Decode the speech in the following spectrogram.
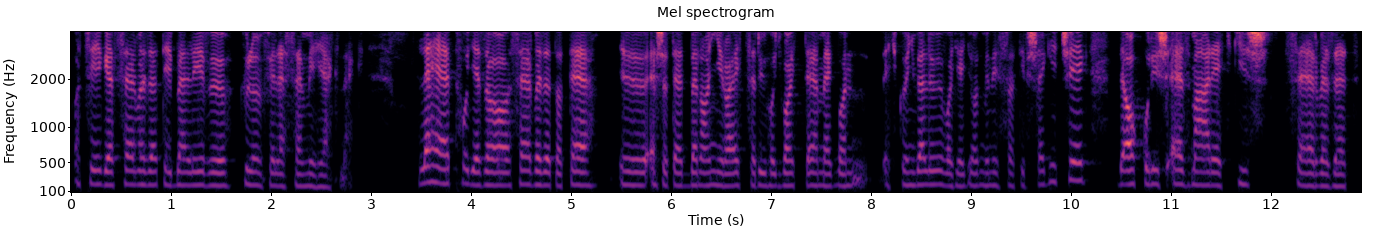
a céged szervezetében lévő különféle személyeknek. Lehet, hogy ez a szervezet a te esetedben annyira egyszerű, hogy vagy te, meg van egy könyvelő, vagy egy administratív segítség, de akkor is ez már egy kis szervezet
